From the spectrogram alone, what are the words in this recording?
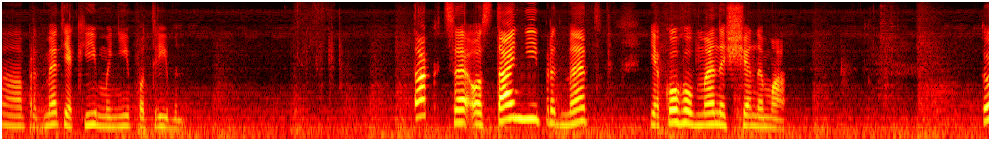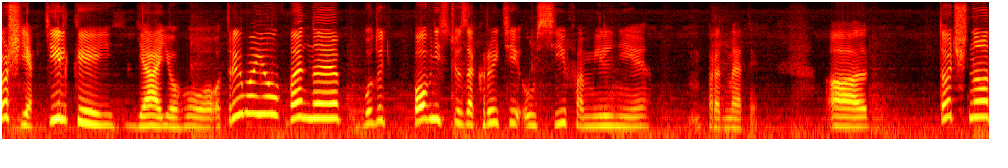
е, предмет, який мені потрібен. Так, це останній предмет, якого в мене ще нема. Тож, як тільки я його отримаю, в мене будуть повністю закриті усі фамільні предмети. Точно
